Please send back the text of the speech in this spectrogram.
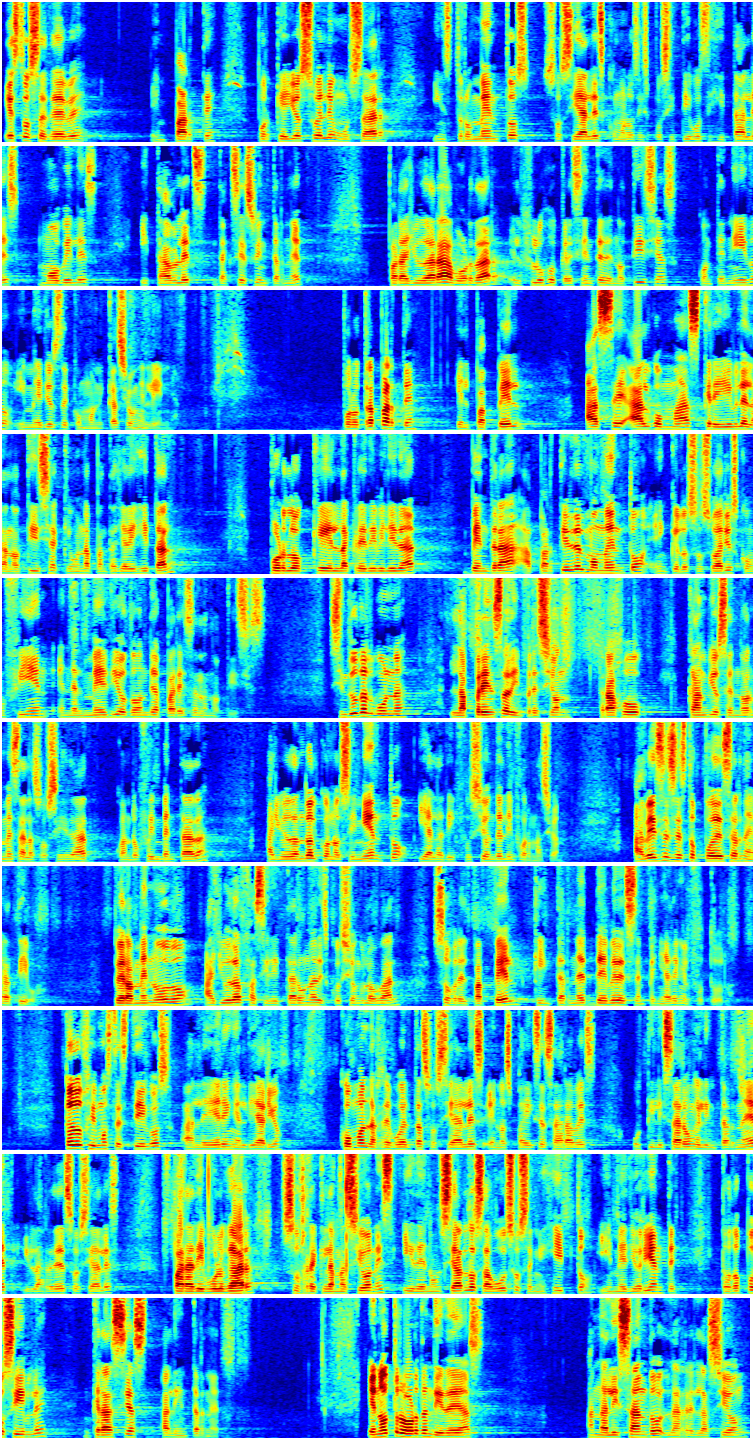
Esto se debe en parte porque ellos suelen usar instrumentos sociales como los dispositivos digitales, móviles y tablets de acceso a Internet para ayudar a abordar el flujo creciente de noticias, contenido y medios de comunicación en línea. Por otra parte, el papel hace algo más creíble la noticia que una pantalla digital, por lo que la credibilidad vendrá a partir del momento en que los usuarios confíen en el medio donde aparecen las noticias. Sin duda alguna, la prensa de impresión trajo cambios enormes a la sociedad cuando fue inventada, ayudando al conocimiento y a la difusión de la información. A veces esto puede ser negativo, pero a menudo ayuda a facilitar una discusión global sobre el papel que Internet debe desempeñar en el futuro. Todos fuimos testigos al leer en el diario cómo las revueltas sociales en los países árabes utilizaron el Internet y las redes sociales para divulgar sus reclamaciones y denunciar los abusos en Egipto y en Medio Oriente. Todo posible gracias al Internet. En otro orden de ideas, analizando la relación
